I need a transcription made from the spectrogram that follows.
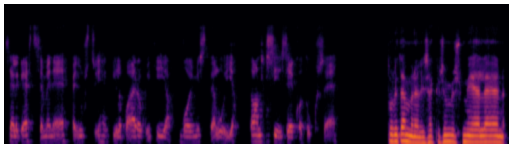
selkeästi se menee ehkä just siihen kilpaeropikin ja voimisteluun ja tanssin sekoitukseen. Tuli tämmöinen lisäkysymys mieleen.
